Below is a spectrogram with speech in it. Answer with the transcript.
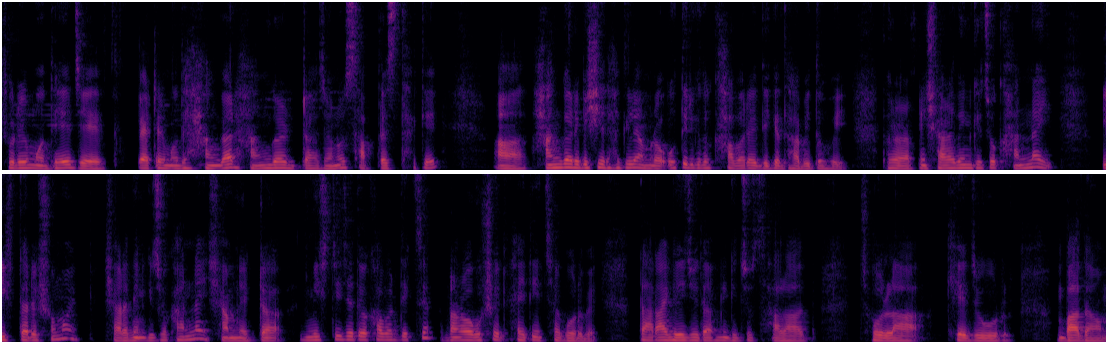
শরীরের মধ্যে যে পেটের মধ্যে হাঙ্গার, হাঙ্গারটা যেন সাপ্রেস থাকে। হাঙ্গার বেশি থাকলে আমরা অতিরিক্ত খাবারের দিকে ধাবিত হই। ধরেন আপনি সারাদিন কিছু খান নাই, ইফতারের সময় সারাদিন কিছু খান নাই, সামনে একটা মিষ্টি জাতীয় খাবার দেখছেন, আপনার অবশ্যই খাইতে ইচ্ছা করবে। তার আগেই যদি আপনি কিছু সালাদ, ছোলা, খেজুর, বাদাম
